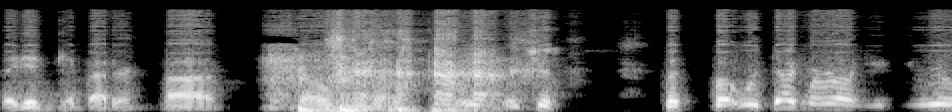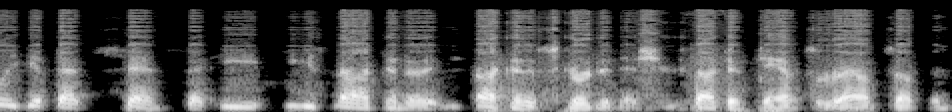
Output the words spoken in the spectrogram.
they didn't get better. Uh, so it, it's just, but but with Doug Marrone, you, you really get that sense that he he's not gonna he's not gonna skirt an issue. He's not gonna dance around something.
